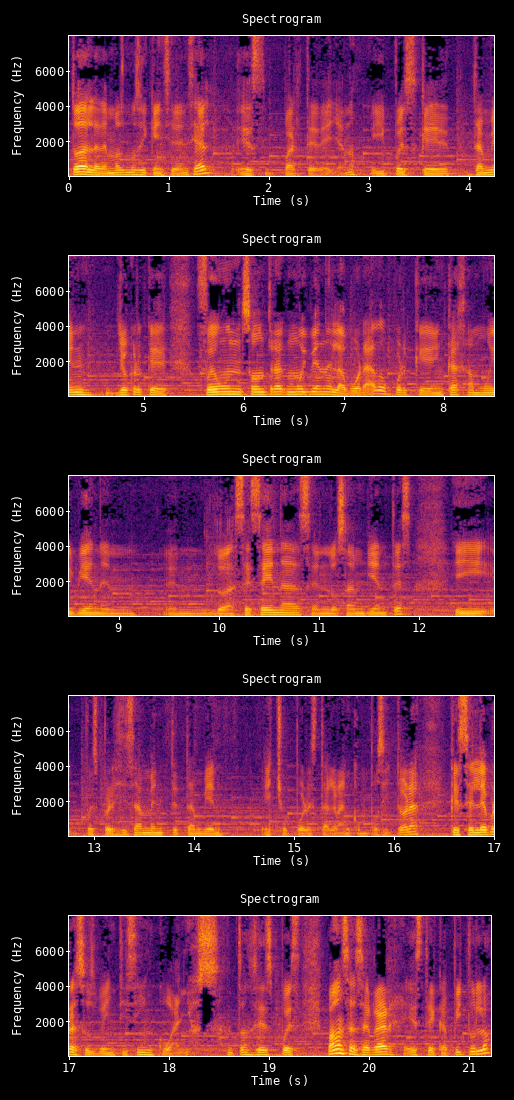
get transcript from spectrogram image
toda la demás música incidencial es parte de ella, ¿no? Y pues que también yo creo que fue un soundtrack muy bien elaborado porque encaja muy bien en en las escenas, en los ambientes y pues precisamente también hecho por esta gran compositora que celebra sus 25 años. Entonces, pues vamos a cerrar este capítulo,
